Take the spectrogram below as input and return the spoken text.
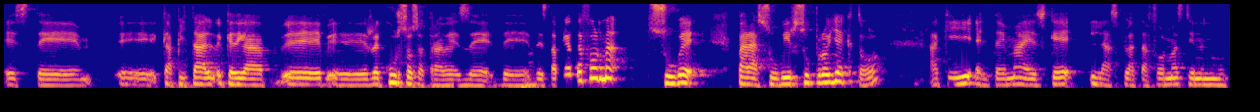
este, eh, capital, que diga eh, eh, recursos a través de, esta plataforma, sube para subir su proyecto. Aquí el tema es que las plataformas tienen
